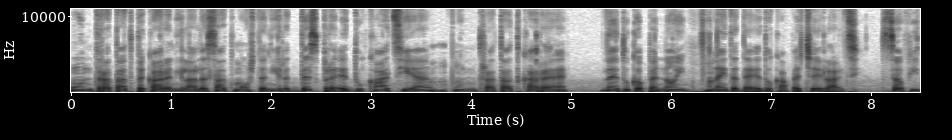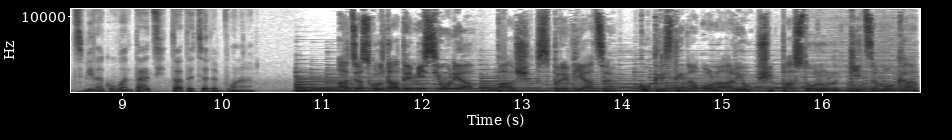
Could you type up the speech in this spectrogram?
un tratat pe care ni l-a lăsat moștenire despre educație, un tratat care ne educă pe noi înainte de a educa pe ceilalți. Să fiți binecuvântați, toate cele bune! Ați ascultat emisiunea Pași spre viață cu Cristina Olariu și pastorul Ghiță Mocan.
